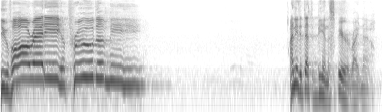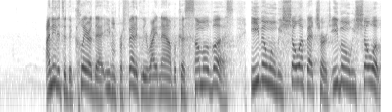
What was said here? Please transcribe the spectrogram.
You've already approved of me. I needed that to be in the spirit right now. I needed to declare that even prophetically right now because some of us, even when we show up at church, even when we show up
